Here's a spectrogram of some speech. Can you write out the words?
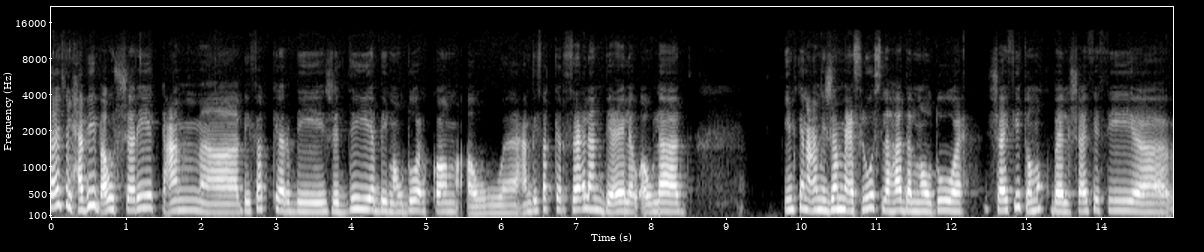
شايف الحبيب أو الشريك عم آه، بيفكر بجدية بموضوعكم أو آه، عم بيفكر فعلا بعيلة وأولاد؟ يمكن عم يجمع فلوس لهذا الموضوع. شايفيته مقبل؟ شايفة في آه،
